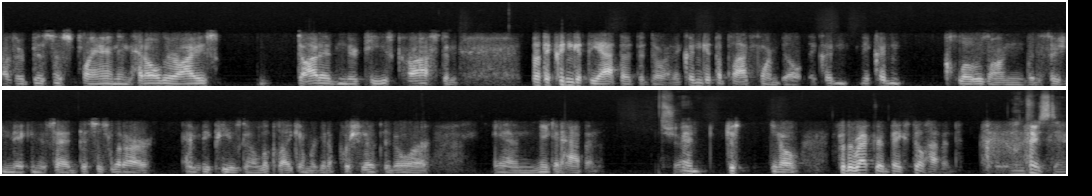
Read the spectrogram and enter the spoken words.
of their business plan and had all their I's dotted and their T's crossed, and but they couldn't get the app out the door. They couldn't get the platform built. They couldn't they couldn't close on the decision making that said this is what our MVP is going to look like, and we're going to push it out the door and make it happen. Sure. And just you know, for the record, they still haven't. Interesting.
